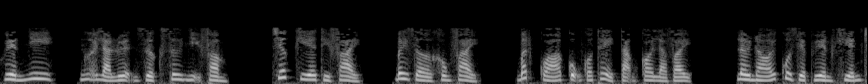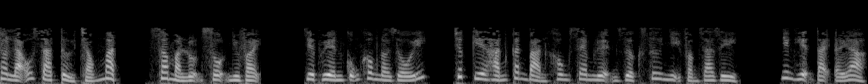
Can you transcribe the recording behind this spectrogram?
Huyền Nhi, ngươi là luyện dược sư nhị phẩm, Trước kia thì phải, bây giờ không phải, bất quá cũng có thể tạm coi là vậy. Lời nói của Diệp Huyền khiến cho lão gia tử chóng mặt, sao mà lộn xộn như vậy? Diệp Huyền cũng không nói dối, trước kia hắn căn bản không xem luyện dược sư nhị phẩm ra gì, nhưng hiện tại ấy à,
